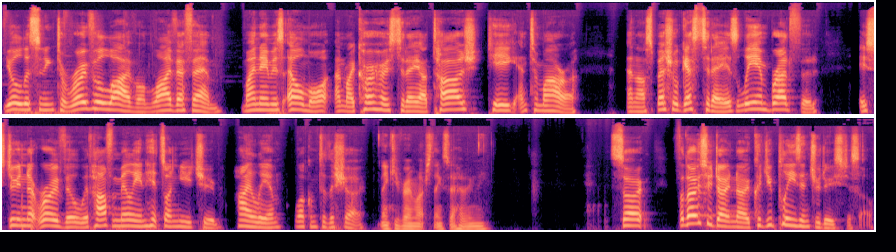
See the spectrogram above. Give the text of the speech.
you're listening to Rowville Live on Live FM. My name is Elmore, and my co hosts today are Taj, Teague, and Tamara. And our special guest today is Liam Bradford, a student at Rowville with half a million hits on YouTube. Hi, Liam. Welcome to the show. Thank you very much. Thanks for having me. So, for those who don't know, could you please introduce yourself?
